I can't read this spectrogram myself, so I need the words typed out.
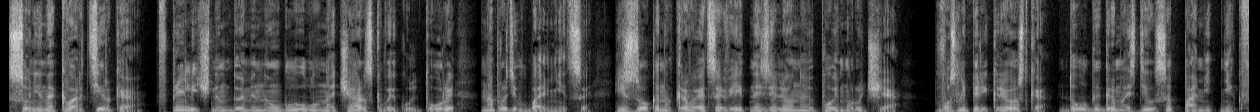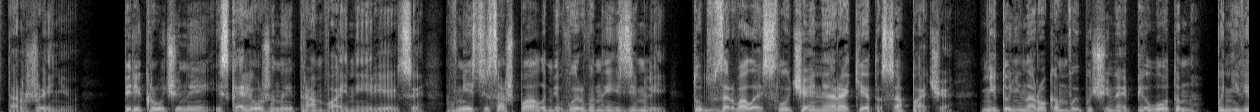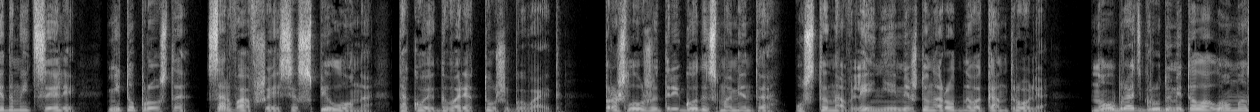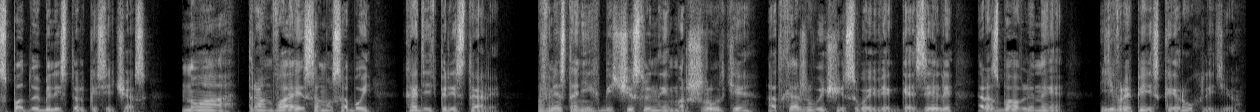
Сонина квартирка в приличном доме на углу Луначарского и культуры, напротив больницы. Из окон открывается вид на зеленую пойму ручья — Возле перекрестка долго громоздился памятник вторжению. Перекрученные, искореженные трамвайные рельсы, вместе со шпалами, вырванные из земли. Тут взорвалась случайная ракета с Апача, не то ненароком выпущенная пилотом по неведомой цели, не то просто сорвавшаяся с пилона, такое, говорят, тоже бывает. Прошло уже три года с момента установления международного контроля, но убрать груду металлолома сподобились только сейчас – ну а трамваи, само собой, ходить перестали. Вместо них бесчисленные маршрутки, отхаживающие свой век газели, разбавленные европейской рухлядью.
